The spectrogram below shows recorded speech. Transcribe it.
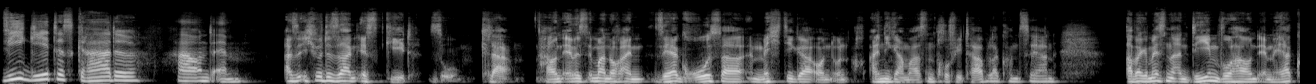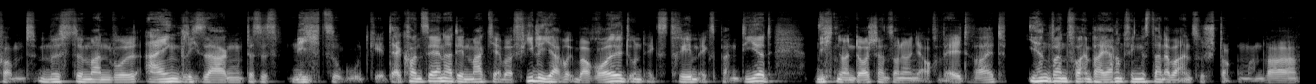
Wie geht es gerade H&M? Also ich würde sagen, es geht so. Klar, H&M ist immer noch ein sehr großer, mächtiger und, und auch einigermaßen profitabler Konzern. Aber gemessen an dem, wo H&M herkommt, müsste man wohl eigentlich sagen, dass es nicht so gut geht. Der Konzern hat den Markt ja aber viele Jahre überrollt und extrem expandiert. Nicht nur in Deutschland, sondern ja auch weltweit. Irgendwann vor ein paar Jahren fing es dann aber an zu stocken. Man war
